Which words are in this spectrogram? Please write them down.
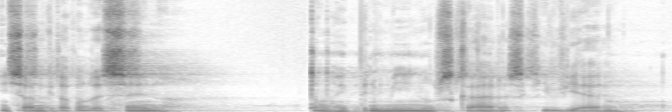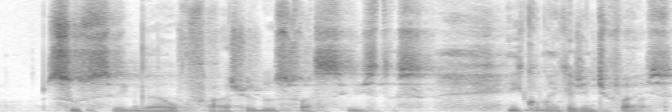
E sabe o que está acontecendo? Estão reprimindo os caras que vieram sossegar o facho dos fascistas. E como é que a gente faz?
